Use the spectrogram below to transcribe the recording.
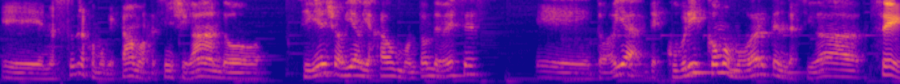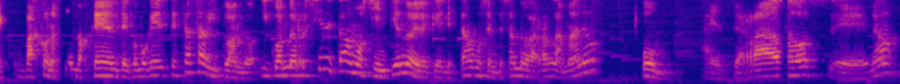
eh, nosotros como que estábamos recién llegando. Si bien yo había viajado un montón de veces, eh, todavía descubrís cómo moverte en la ciudad, sí. vas conociendo gente, como que te estás habituando. Y cuando recién estábamos sintiendo de que le estábamos empezando a agarrar la mano, ¡pum! Encerrados, eh, ¿no?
